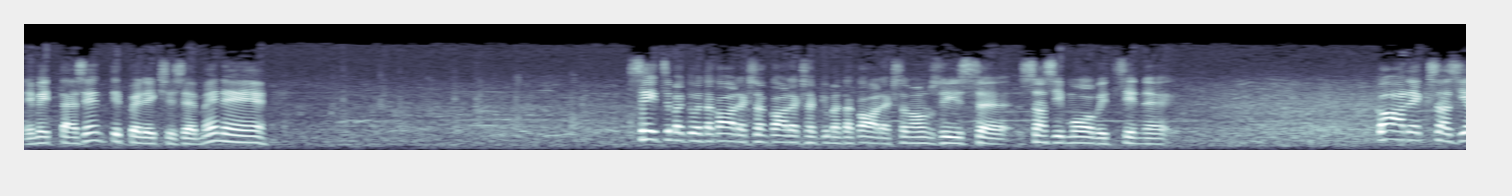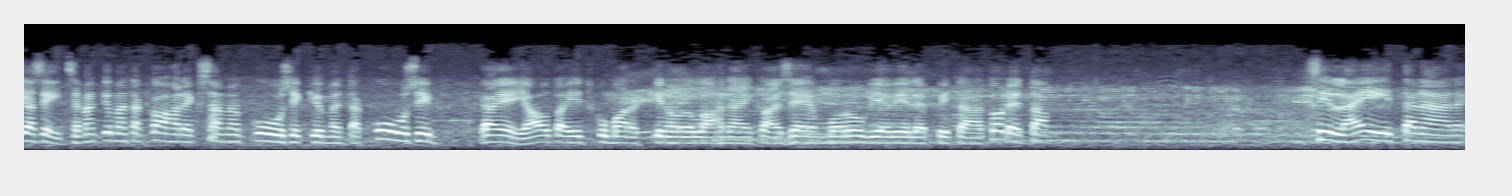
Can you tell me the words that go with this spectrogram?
Nimittäin senttipeliksi se menee. 78-88 on siis Sasimovitsin eh, kahdeksas ja 78-66. Ja ei auta itku markkinoilla, näin kai se Moruvieville pitää todeta. Sillä ei tänään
